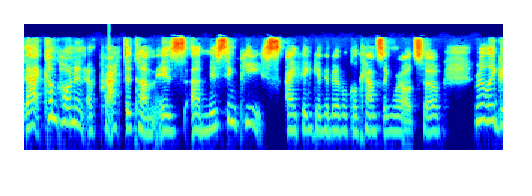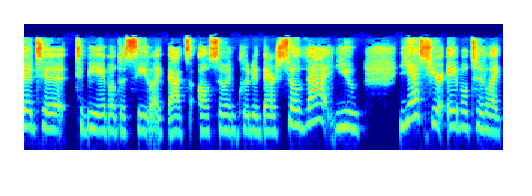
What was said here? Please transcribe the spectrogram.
that component of practicum is a missing piece, I think, in the biblical counseling world. So really good to to be able to see like that's also included there, so that you, yes, you're able to like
